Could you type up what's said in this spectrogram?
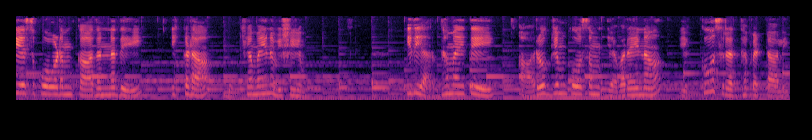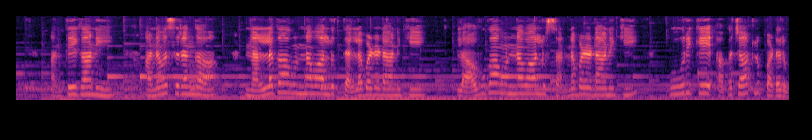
చేసుకోవడం కాదన్నదే ఇక్కడ ముఖ్యమైన విషయం. ఇది అర్థమైతే ఆరోగ్యం కోసం ఎవరైనా ఎక్కువ శ్రద్ధ పెట్టాలి. అంతేగాని అనవసరంగా నల్లగా ఉన్నవాళ్ళు తెల్లబడడానికి లావుగా ఉన్నవాళ్ళు సన్నబడడానికి ఊరికే అకచాట్లు పడరు.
